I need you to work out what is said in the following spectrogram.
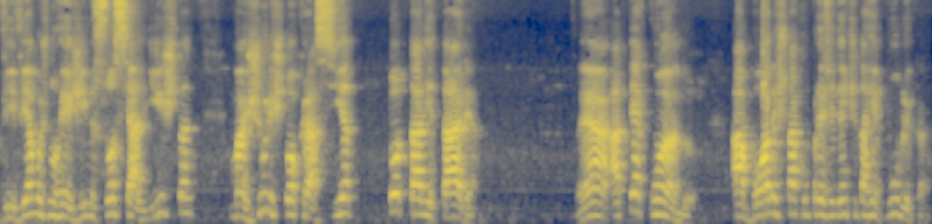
Vivemos num regime socialista, uma juristocracia totalitária. Né? Até quando? A bola está com o presidente da República.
